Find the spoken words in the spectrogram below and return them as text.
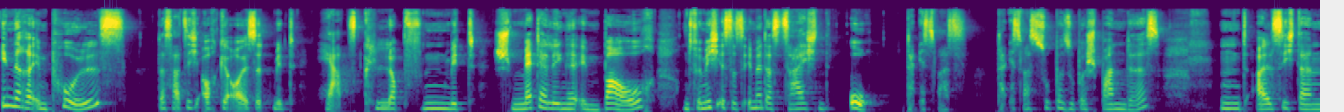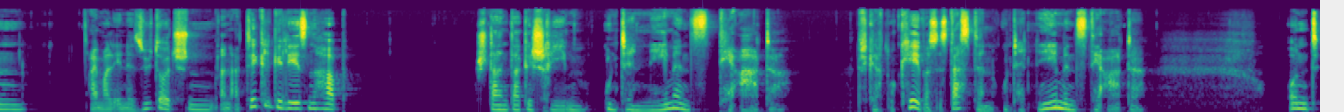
innerer Impuls, das hat sich auch geäußert mit Herzklopfen, mit Schmetterlinge im Bauch. Und für mich ist das immer das Zeichen, oh, da ist was da ist was super, super Spannendes. Und als ich dann einmal in der Süddeutschen einen Artikel gelesen habe, stand da geschrieben Unternehmenstheater. Ich gedacht, okay, was ist das denn? Unternehmenstheater. Und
